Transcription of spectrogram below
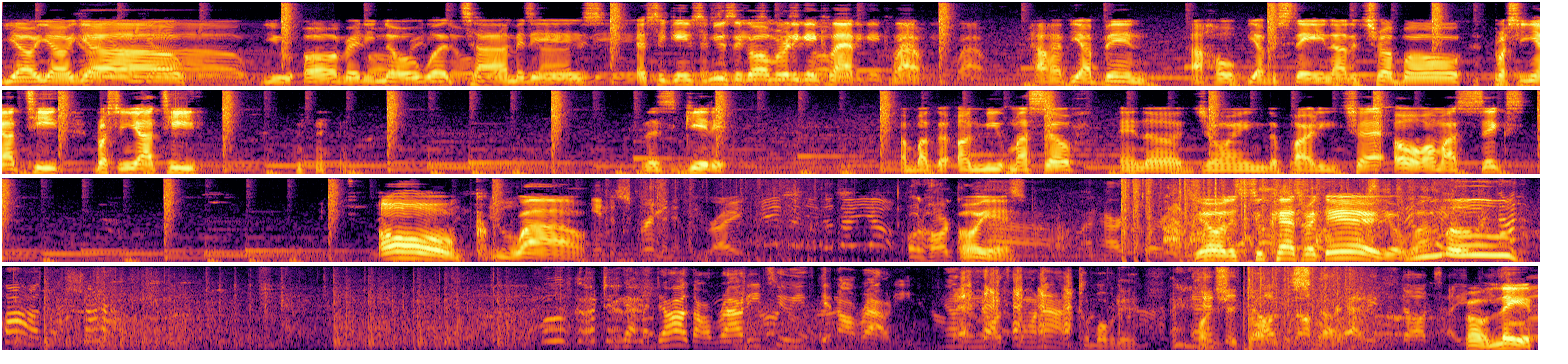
Yo, yo, yo. You already know what time it is. FC Games and Music. Oh, I'm already getting clapped. Wow. How have y'all been? I hope y'all been staying out of trouble. Brushing y'all teeth. Brushing y'all teeth. Let's get it. I'm about to unmute myself and uh, join the party chat. Oh, on my six. Oh, wow. Indiscriminately, right? On hardcore. Oh, yeah. Um, on hardcore. Yo, there's two cats right there. Yo, move. You got my dog all rowdy too. He's getting all rowdy. You don't even know what's going on. Come over there. Punch your dog in the snout. Oh, lay it.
